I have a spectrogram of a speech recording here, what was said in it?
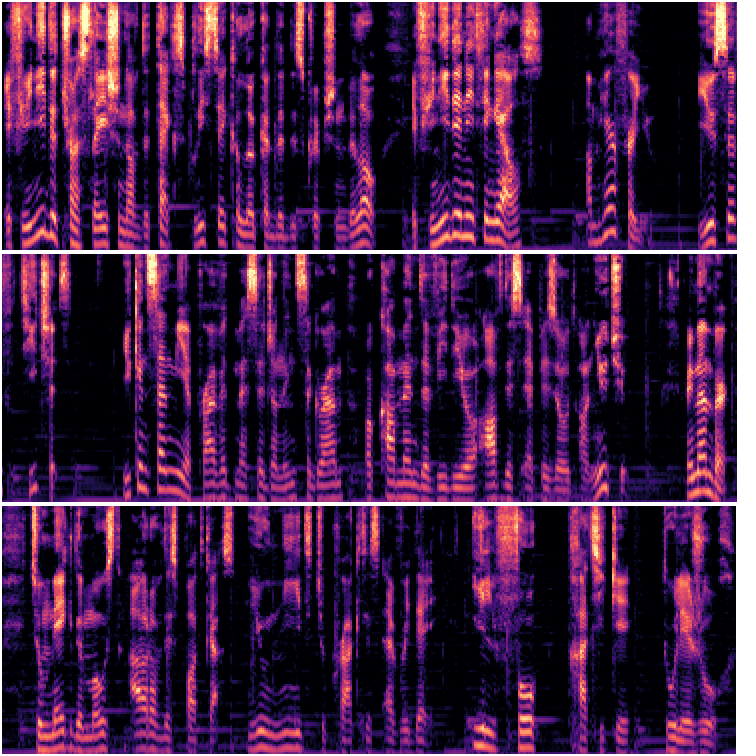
If you need a translation of the text, please take a look at the description below. If you need anything else, I'm here for you. Yusuf teaches. You can send me a private message on Instagram or comment the video of this episode on YouTube. Remember, to make the most out of this podcast, you need to practice every day. Il faut pratiquer tous les jours.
